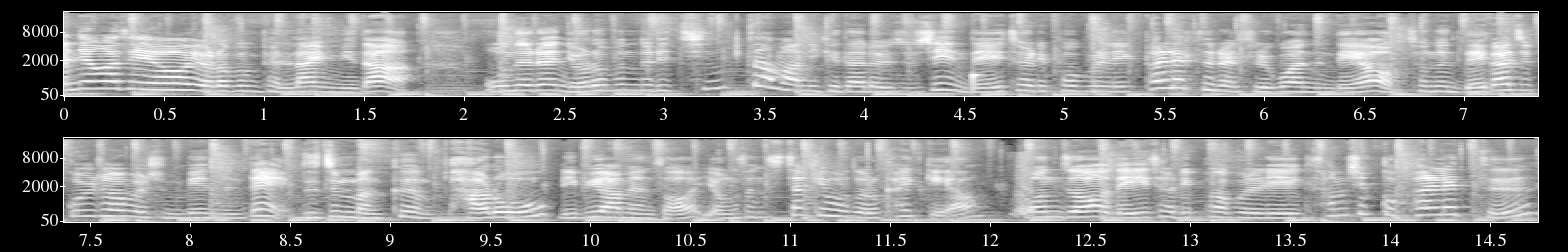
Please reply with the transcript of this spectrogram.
안녕하세요. 여러분 벨라입니다. 오늘은 여러분들이 진짜 많이 기다려주신 네이처 리퍼블릭 팔레트를 들고 왔는데요. 저는 4가지 꿀조합을 준비했는데 늦은 만큼 바로 리뷰하면서 영상 시작해보도록 할게요. 먼저 네이처 리퍼블릭 39 팔레트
